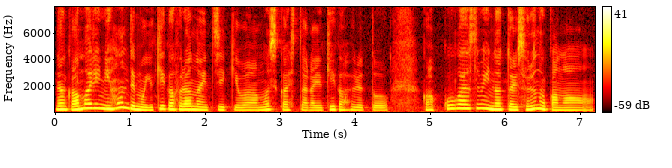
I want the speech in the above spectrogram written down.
う。なんかあんまり日本でも雪が降らない地域はもしかしたら雪が降ると学校が休みになったりするのかな。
